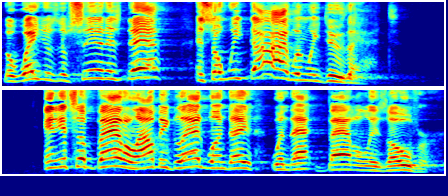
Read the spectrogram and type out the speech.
The wages of sin is death. And so we die when we do that. And it's a battle. I'll be glad one day when that battle is over.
